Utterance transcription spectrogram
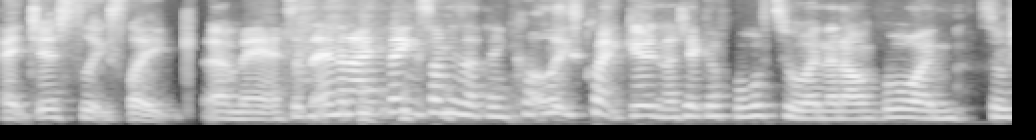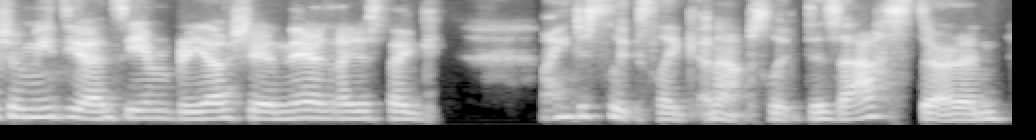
it just looks like a mess. And, and then I think sometimes I think, oh, it looks quite good. And I take a photo and then I'll go on social media and see everybody else sharing theirs. And I just think, mine just looks like an absolute disaster. And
